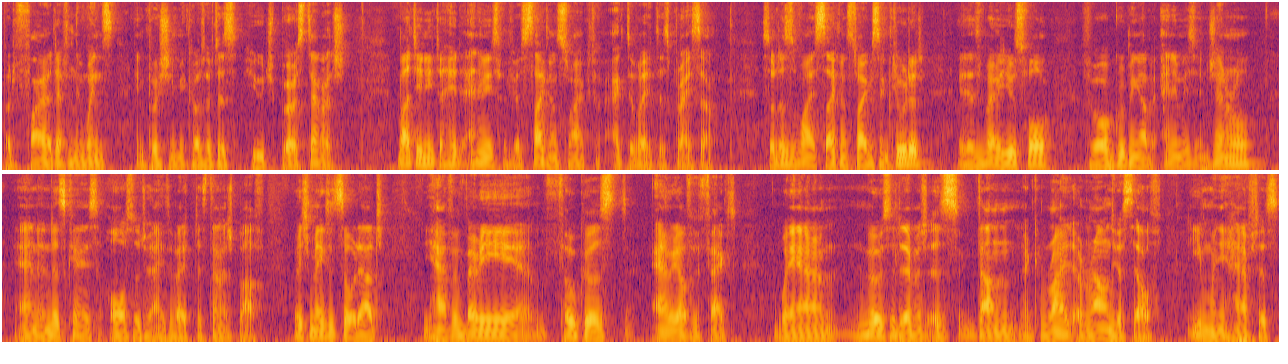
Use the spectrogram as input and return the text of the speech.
but fire definitely wins in pushing because of this huge burst damage. But you need to hit enemies with your Cyclone Strike to activate this bracer. So this is why Cyclone Strike is included. It is very useful for grouping up enemies in general and in this case also to activate this damage buff, which makes it so that you have a very focused area of effect where most of the damage is done like right around yourself, even when you have this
